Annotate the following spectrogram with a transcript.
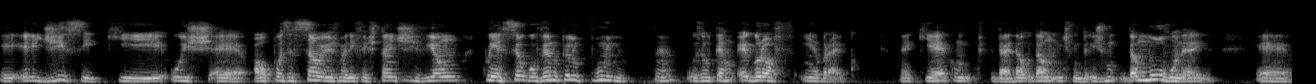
ele disse que os, é, a oposição e os manifestantes deviam conhecer o governo pelo punho, né? usou o termo egrof em hebraico, né? que é como, tipo, dá, dá, um, enfim, dá um murro, né? É,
